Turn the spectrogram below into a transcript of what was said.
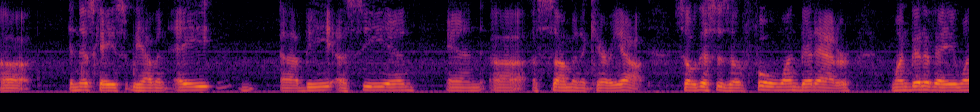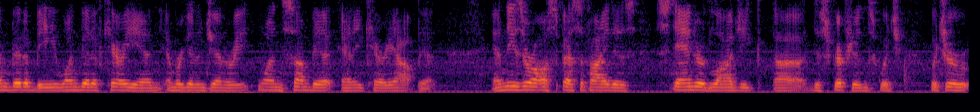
Uh, in this case, we have an A, a B, a C in, and uh, a sum and a carry out. So this is a full one bit adder, one bit of A, one bit of B, one bit of carry in, and we're going to generate one sum bit and a carry out bit. And these are all specified as standard logic uh, descriptions, which which are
